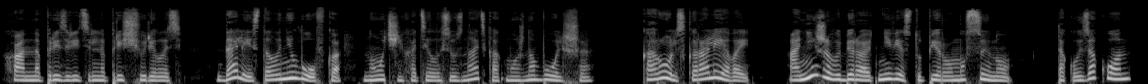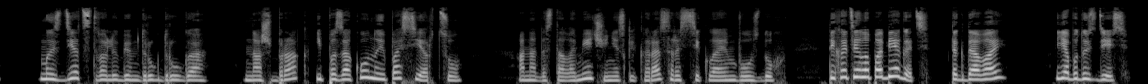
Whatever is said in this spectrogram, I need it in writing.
Ханна презрительно прищурилась. Далее стало неловко, но очень хотелось узнать как можно больше. Король с королевой. Они же выбирают невесту первому сыну. Такой закон. Мы с детства любим друг друга. Наш брак и по закону, и по сердцу. Она достала меч и несколько раз рассекла им воздух. «Ты хотела побегать? Так давай. Я буду здесь.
